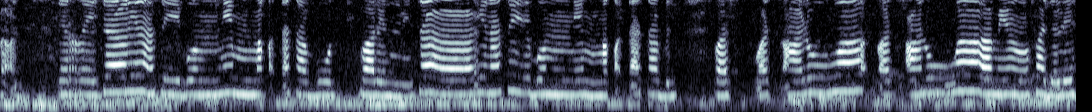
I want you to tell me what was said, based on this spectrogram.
ba'd. Lirrijali nasibum mimma iktasabun walin nisa'i nasibum mimma iktasabun was was'alullah was'alullah min fadlih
